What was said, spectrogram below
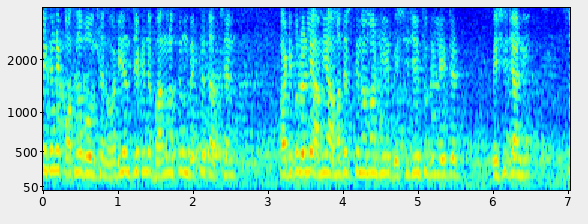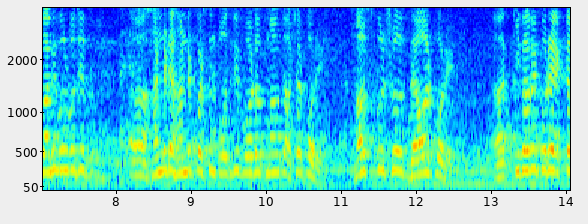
যেখানে কথা বলছেন অডিয়েন্স যেখানে বাংলা ফিল্ম দেখতে চাচ্ছেন পার্টিকুলারলি আমি আমাদের সিনেমা নিয়ে বেশি যেহেতু রিলেটেড বেশি জানি সো আমি বলব যে হান্ড্রেডে hundred percent positive word of mouth আসার পরে হাউসফুল শোজ দেওয়ার পরে কীভাবে করে একটা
